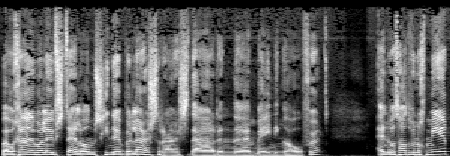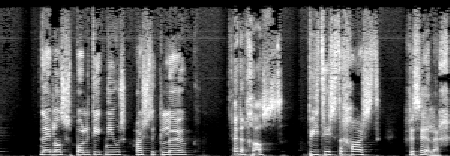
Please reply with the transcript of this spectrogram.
Maar we gaan hem wel even stellen, want misschien hebben luisteraars daar een eh, mening over. En wat hadden we nog meer? Nederlands politiek nieuws, hartstikke leuk. En een gast. Piet is de gast. Gezellig.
